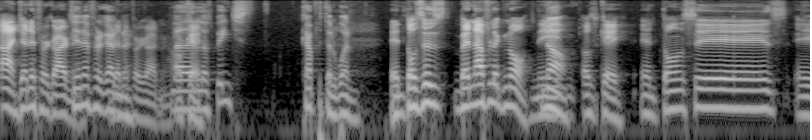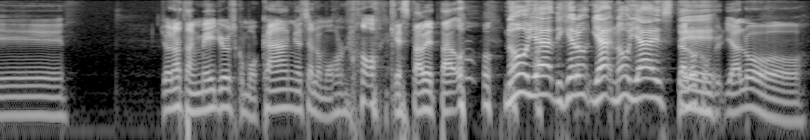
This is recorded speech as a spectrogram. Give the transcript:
Ah, Jennifer Gardner. Jennifer Garner. Jennifer Gardner. La de los pinches Capital One. Entonces, Ben Affleck no. Ni, No. Ok. Entonces, eh, Jonathan Majors como Kang, ese a lo mejor no, que está vetado. No, ya dijeron, ya, no, ya este. ya, lo, confi- ya lo-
